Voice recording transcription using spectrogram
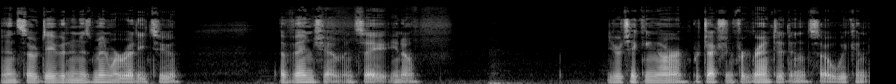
And so David and his men were ready to avenge him and say, you know, you're taking our protection for granted, and so we can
